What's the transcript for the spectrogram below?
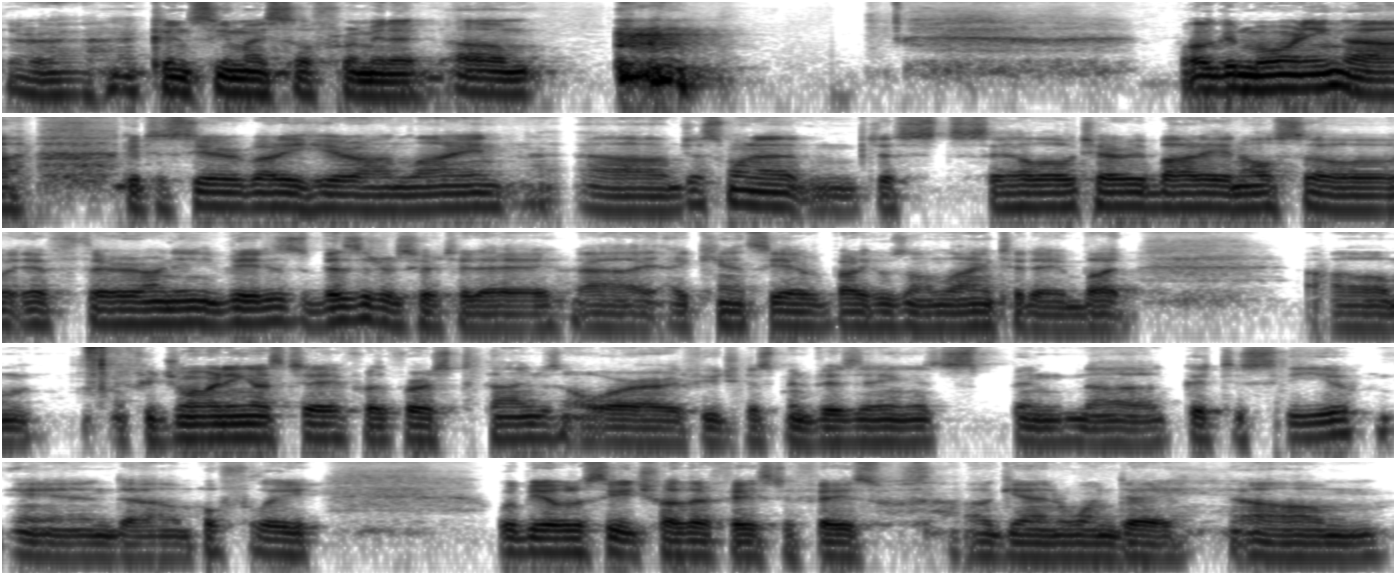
There, I couldn't see myself for a minute. Um, well, good morning. Uh, good to see everybody here online. Um, just want to just say hello to everybody, and also if there are any visitors here today, uh, I can't see everybody who's online today, but um, if you're joining us today for the first time, or if you've just been visiting, it's been uh, good to see you. And um, hopefully, we'll be able to see each other face to face again one day um,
